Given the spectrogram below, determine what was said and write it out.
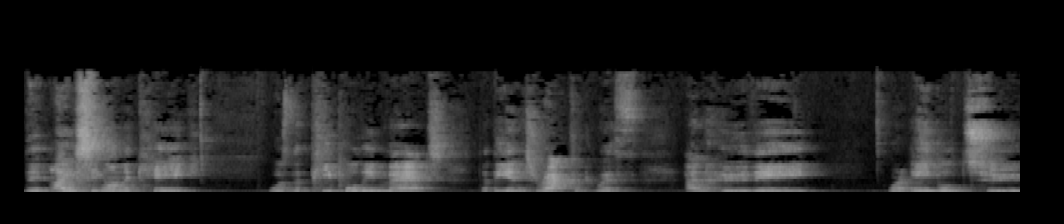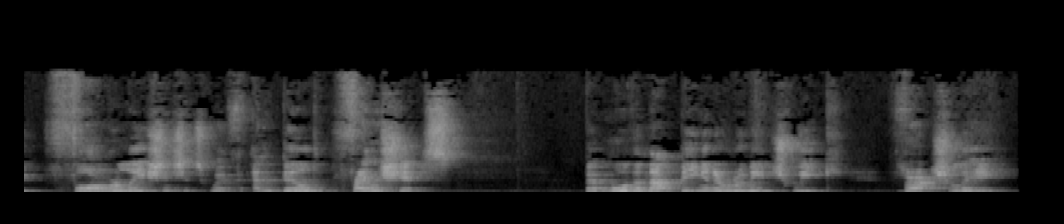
the icing on the cake was the people they met, that they interacted with, and who they were able to form relationships with and build friendships. But more than that, being in a room each week virtually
